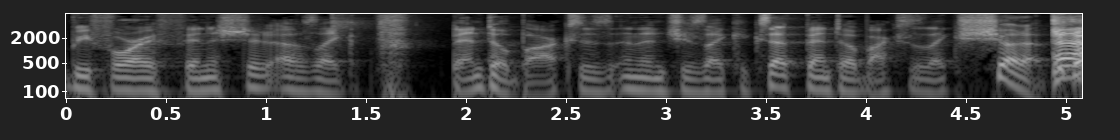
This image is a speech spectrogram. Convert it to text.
before I finished it, I was like, "Pff, bento boxes. And then she's like, except bento boxes. Like, shut up. Well,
